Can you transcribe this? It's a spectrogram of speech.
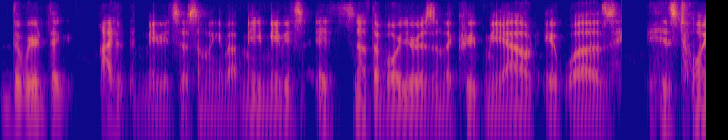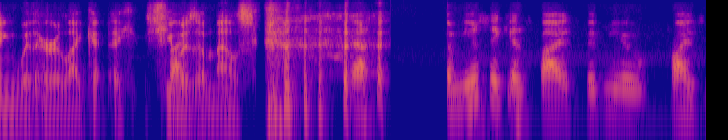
the weird thing I maybe it says something about me. Maybe it's it's not the voyeurism that creeped me out. It was his toying with her like uh, she Right. was a mouse. yes. The music is by Zbigniew Preisner.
